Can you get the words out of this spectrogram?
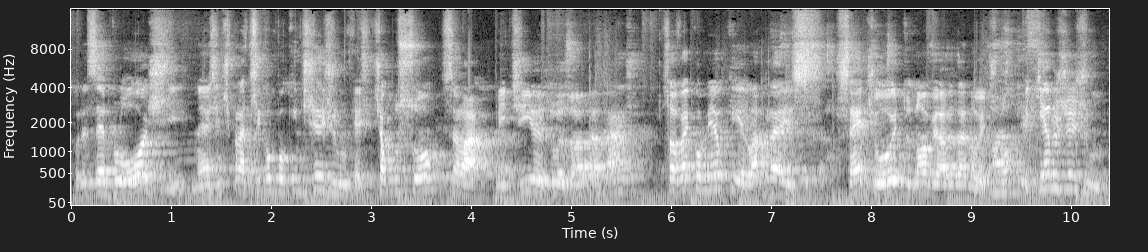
Por exemplo, hoje, né, a gente pratica um pouquinho de jejum, que a gente almoçou, sei lá, meio-dia, duas horas da tarde, só vai comer o quê? Lá para as 7, 8, 9 horas da noite. Então, um pequeno jejum.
